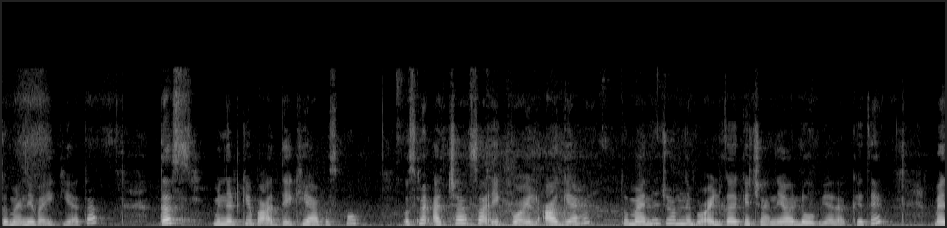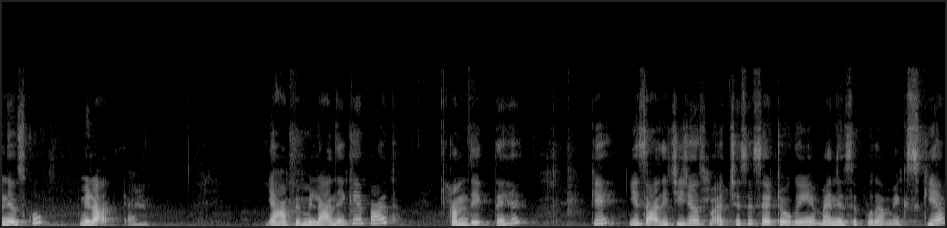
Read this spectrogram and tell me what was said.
तो मैंने वही किया था। दस मिनट के बाद देखिए आप उसको। उसमें अच्छा सा एक बॉयल आ गया है। तो मैंने जो हमने बॉयल करके चने और लोबिया रखे थे, मैंने उसको मिला दिया है। यहाँ पे मिलाने के बाद हम देखते हैं कि ये सारी चीज़ें उसमें अच्छे से सेट हो गई हैं। मैंने उसे पूरा मिक्स किया।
